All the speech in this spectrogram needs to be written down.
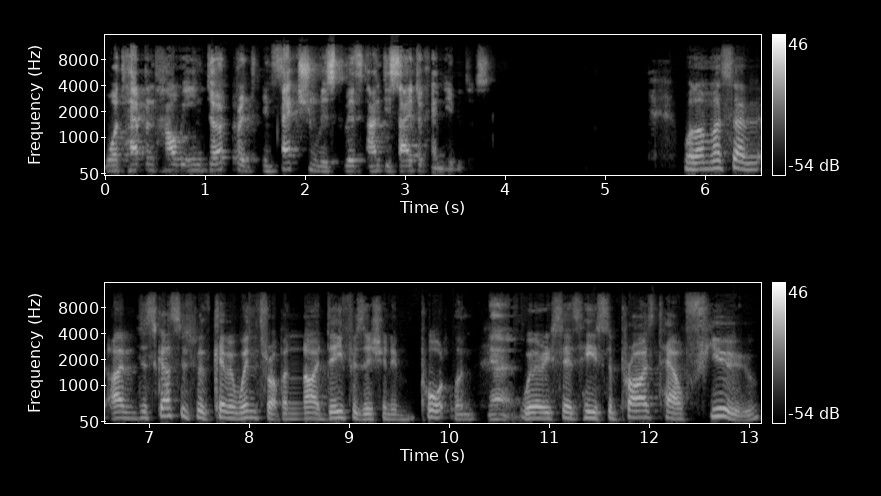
what happened, how we interpret infection risk with anti-cytokine inhibitors. Well, I must say, I've discussed this with Kevin Winthrop, an ID physician in Portland, yeah. where he says he's surprised how few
